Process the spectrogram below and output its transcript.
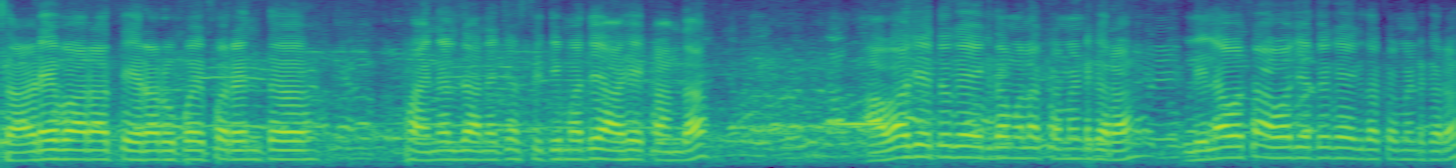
साडेबारा तेरा रुपयेपर्यंत फायनल जाण्याच्या स्थितीमध्ये आहे कांदा. आवाज येतो का एकदा मला कमेंट करा. लिलावाचा आवाज येतो का एकदा कमेंट करा.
